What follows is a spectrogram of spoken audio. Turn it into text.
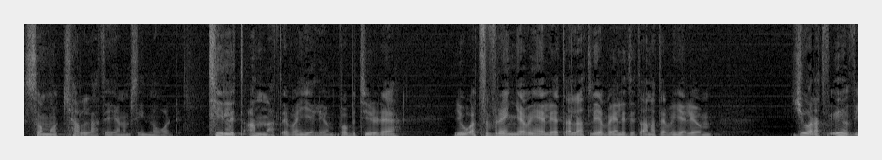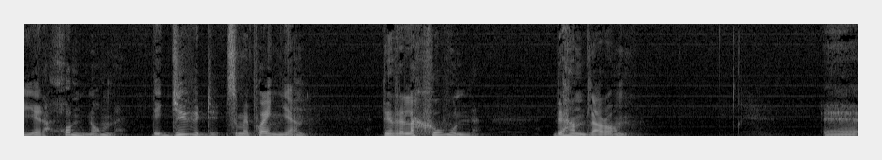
som har kallat er genom sin nåd till ett annat evangelium. Vad betyder det? Jo, att förvränga evangeliet eller att leva enligt ett annat evangelium gör att vi överger honom. Det är Gud som är poängen. Det är en relation det handlar om. Eh,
